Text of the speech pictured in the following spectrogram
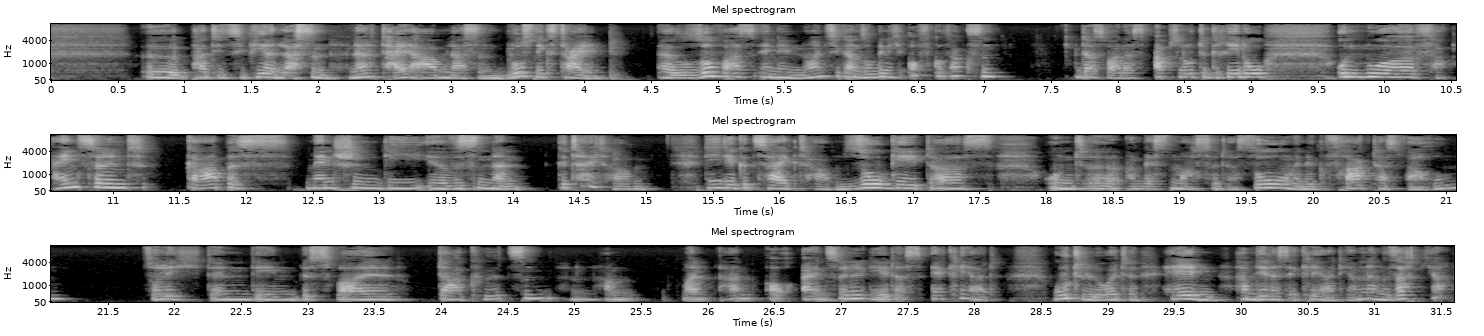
äh, partizipieren lassen, ne? teilhaben lassen, bloß nichts teilen. Also so war es in den 90ern, so bin ich aufgewachsen. Das war das absolute Credo. Und nur vereinzelt gab es Menschen, die ihr Wissen dann geteilt haben, die dir gezeigt haben, so geht das und äh, am besten machst du das so. Und wenn du gefragt hast, warum soll ich denn den Bisswall da kürzen, dann haben man haben auch Einzelne dir das erklärt. Gute Leute, Helden haben dir das erklärt. Die haben dann gesagt, ja,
